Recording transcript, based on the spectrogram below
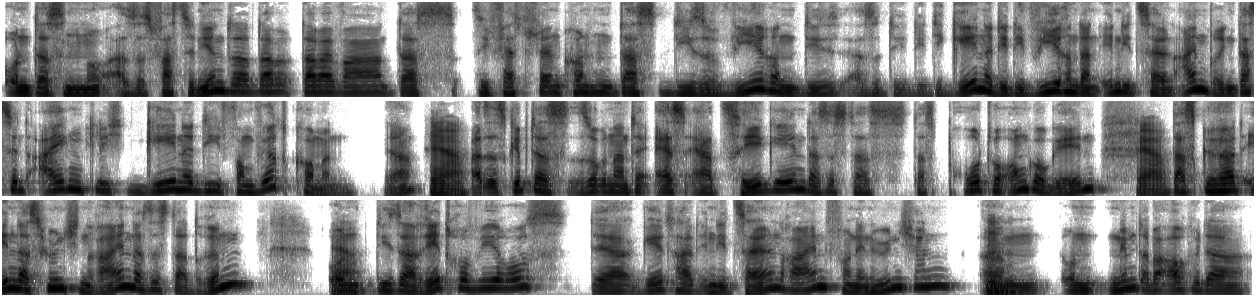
Und das, also das Faszinierende da, dabei war, dass sie feststellen konnten, dass diese Viren, die, also die, die, die Gene, die die Viren dann in die Zellen einbringen, das sind eigentlich Gene, die vom Wirt kommen. Ja, Ja. also es gibt das sogenannte SRC-Gen, das ist das, das Proto-Oncogen. Ja. Das gehört in das Hühnchen rein, das ist da drin. Und Ja. dieser Retrovirus, der geht halt in die Zellen rein von den Hühnchen Mhm. ähm, und nimmt aber auch wieder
